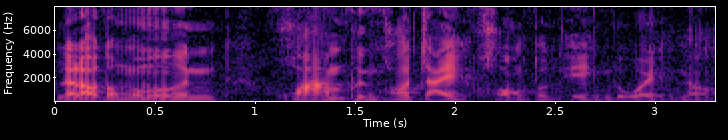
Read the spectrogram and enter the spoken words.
แล้วเราต้องประเมิน ความพึงพอใจของตนเองด้วยเนาะ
